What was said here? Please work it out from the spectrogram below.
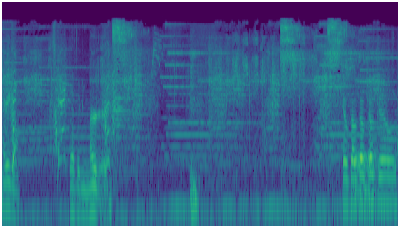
There you go. You have been murdered. go, go, go, go, go.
